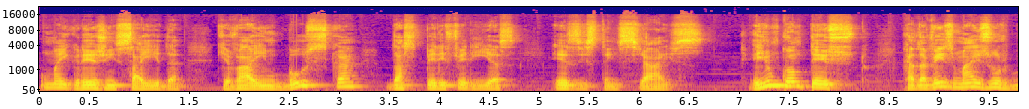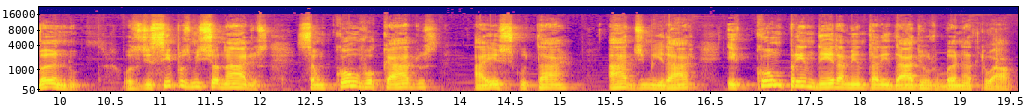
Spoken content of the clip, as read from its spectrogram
uma igreja em saída que vai em busca das periferias existenciais. Em um contexto cada vez mais urbano, os discípulos missionários são convocados a escutar, a admirar e compreender a mentalidade urbana atual.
